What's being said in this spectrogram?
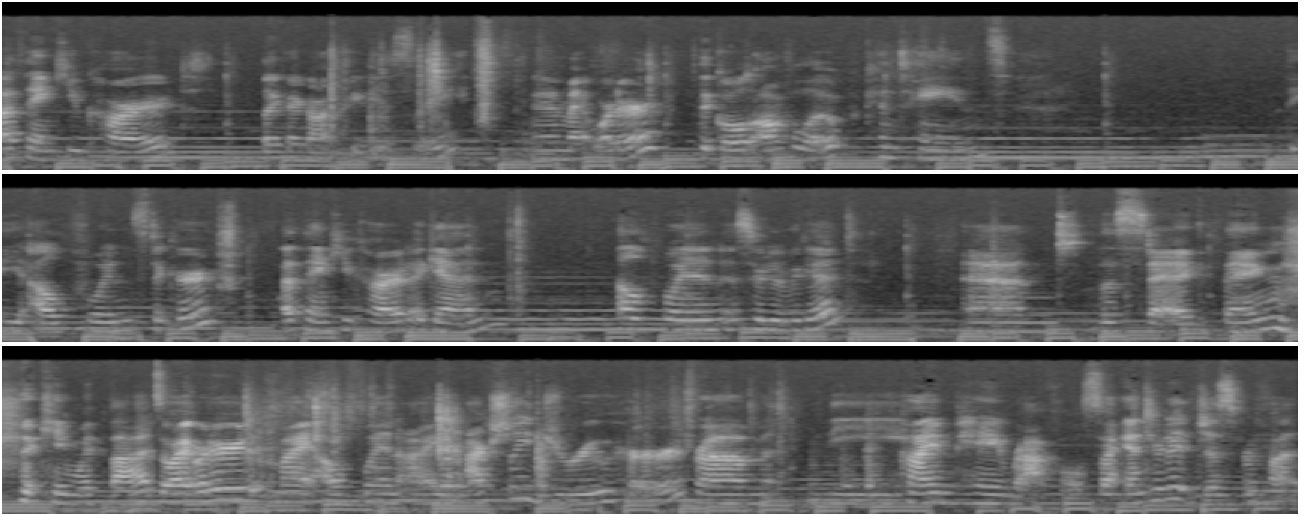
A thank you card like I got previously. And my order, the gold envelope contains the Elfwin sticker, a thank you card again, Elfwin certificate, and stag thing that came with that. So I ordered my Elfwin. I actually drew her from the Time Pay raffle. So I entered it just for fun.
